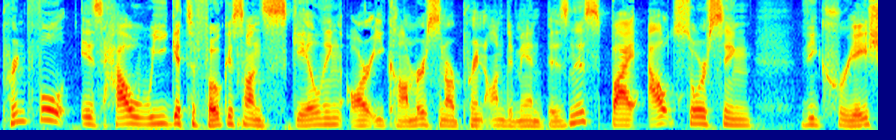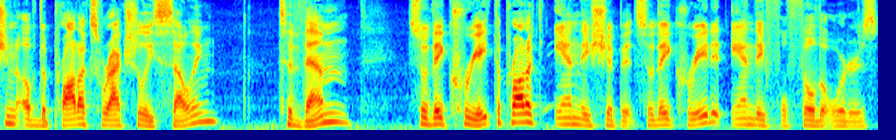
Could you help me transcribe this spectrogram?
Printful is how we get to focus on scaling our e commerce and our print on demand business by outsourcing the creation of the products we're actually selling to them. So they create the product and they ship it. So they create it and they fulfill the orders.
